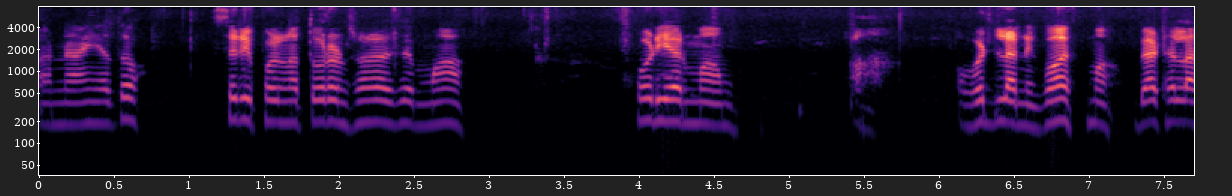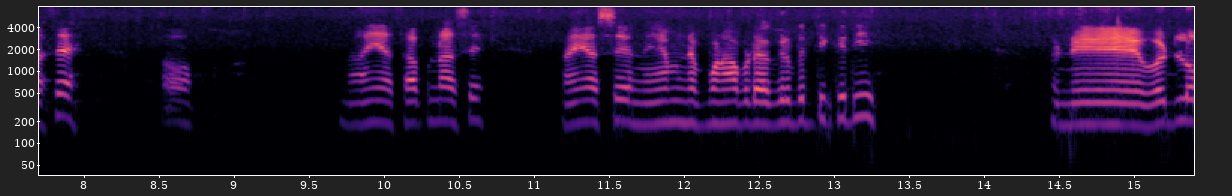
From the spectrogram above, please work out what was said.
અને અહીંયા તો શ્રીફળના તોરણ સરા છે, માં ખોડિયારમાં આમ વડલાની ગોંખમાં બેઠેલા છે. અહીંયા સ્થાપના છે, અહીંયા છે ને એમને પણ આપણે અગરબત્તી કરી અને વડલો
